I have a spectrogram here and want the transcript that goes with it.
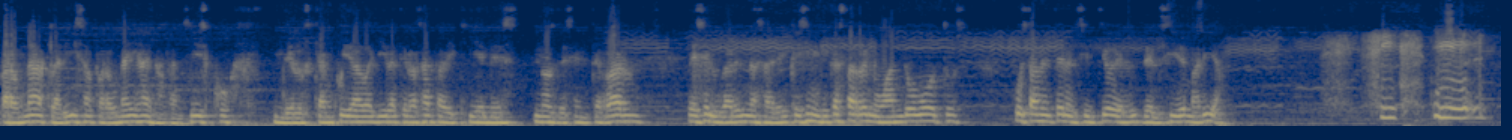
para una Clarisa, para una hija de San Francisco, de los que han cuidado allí la Tierra Santa, de quienes nos desenterraron ese lugar en Nazaret? ¿Qué significa estar renovando votos justamente en el sitio del, del sí de María? Sí, mm,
